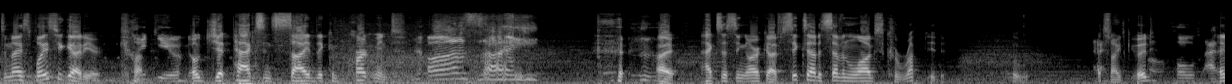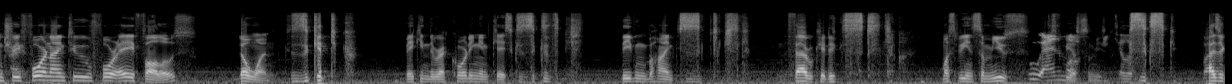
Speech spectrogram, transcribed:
It's a nice place you got here. God. Thank you. No jetpacks inside the compartment. Oh, I'm sorry. Alright, accessing archive. Six out of seven logs corrupted. Ooh, that's not good. Entry 4924A follows. No one. Making the recording in case. Leaving behind. The fabricated. Must be in some use. Ooh, animals. some use. Kill. Visor.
